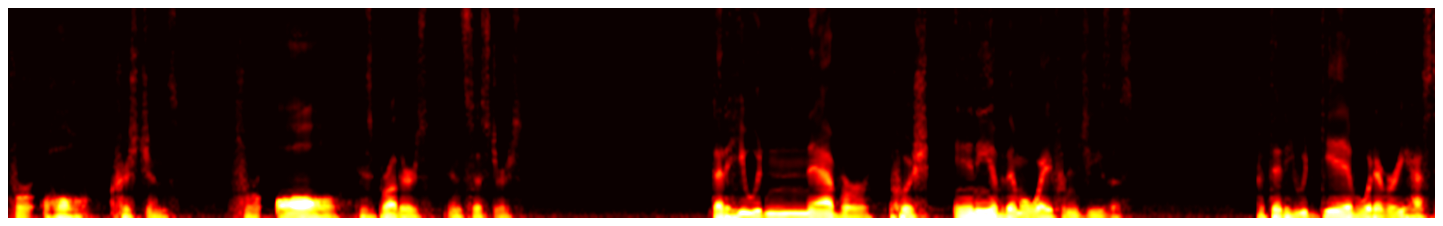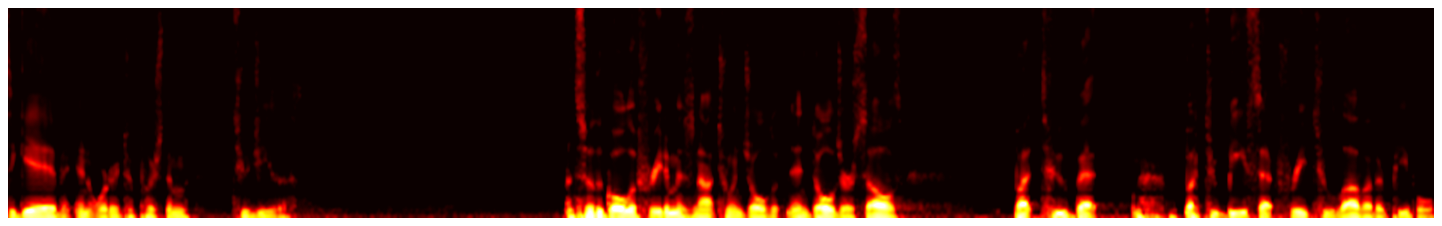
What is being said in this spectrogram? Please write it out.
for all Christians, for all his brothers and sisters. That he would never push any of them away from Jesus, but that he would give whatever he has to give in order to push them to Jesus. And so the goal of freedom is not to indulge, indulge ourselves, but to, bet, but to be set free to love other people.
